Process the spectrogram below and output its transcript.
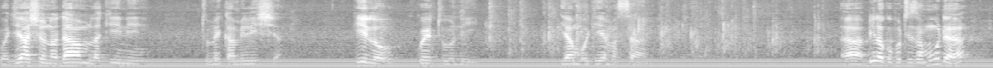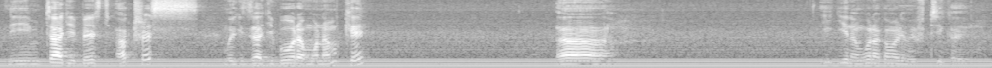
kwa jasho na damu, lakini tumekamilisha. Hilo kwetu ni jambo jema sana. Uh, bila kupoteza muda ni mtaje Best Actress, mwigizaji bora mwanamke. Uh, hii jina mbona kama limefutika hivi?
